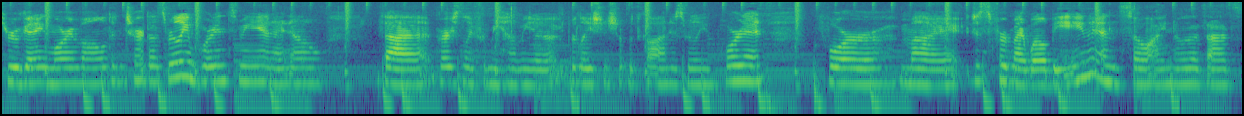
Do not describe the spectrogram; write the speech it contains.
through getting more involved in church. That's really important to me and I know that personally for me having a relationship with God is really important for my just for my well-being and so I know that that's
